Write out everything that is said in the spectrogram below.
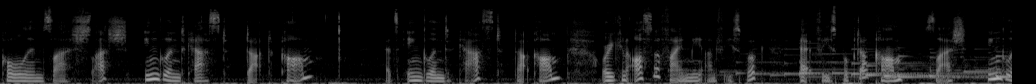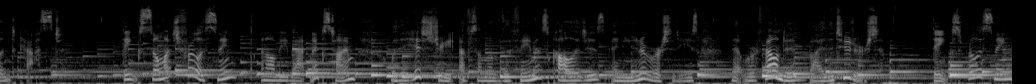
colon slash slash englandcast.com that's englandcast.com. Or you can also find me on Facebook at facebook.com slash englandcast. Thanks so much for listening, and I'll be back next time with a history of some of the famous colleges and universities that were founded by the Tudors. Thanks for listening.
